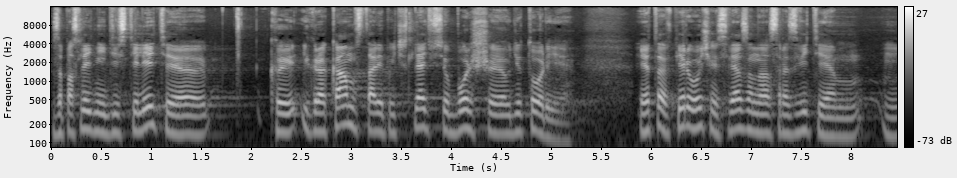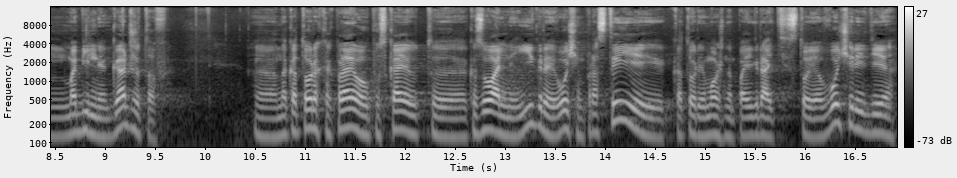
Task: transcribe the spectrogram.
за последние десятилетия к игрокам стали причислять все больше аудитории – это в первую очередь связано с развитием мобильных гаджетов, э, на которых, как правило, выпускают э, казуальные игры, очень простые, которые можно поиграть стоя в очереди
